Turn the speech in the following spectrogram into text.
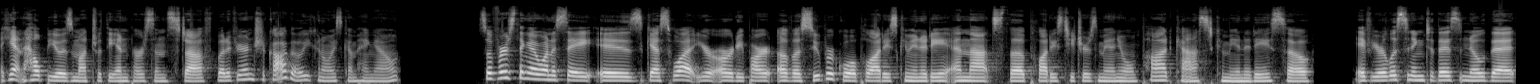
I can't help you as much with the in person stuff, but if you're in Chicago, you can always come hang out. So, first thing I want to say is guess what? You're already part of a super cool Pilates community, and that's the Pilates Teachers Manual podcast community. So, if you're listening to this, know that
